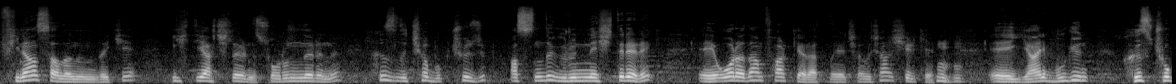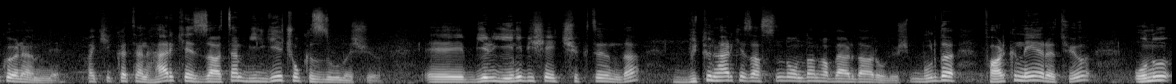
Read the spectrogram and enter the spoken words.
Finans alanındaki ihtiyaçlarını, sorunlarını hızlı çabuk çözüp aslında ürünleştirerek e, oradan fark yaratmaya çalışan şirket. E, yani bugün hız çok önemli. Hakikaten herkes zaten bilgiye çok hızlı ulaşıyor. E, bir yeni bir şey çıktığında bütün herkes aslında ondan haberdar oluyor. Şimdi burada farkı ne yaratıyor? Onu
